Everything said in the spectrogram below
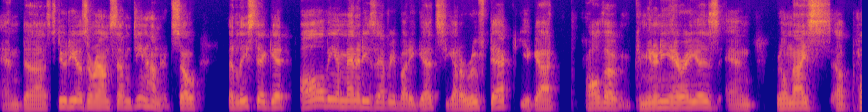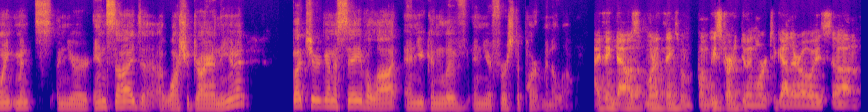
And uh, studios around 1700 so at least they get all the amenities everybody gets. You got a roof deck you got all the community areas and real nice appointments in your insides a, a washer dryer in the unit but you're going to save a lot and you can live in your first apartment alone. I think that was one of the things when, when we started doing work together, always, um,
